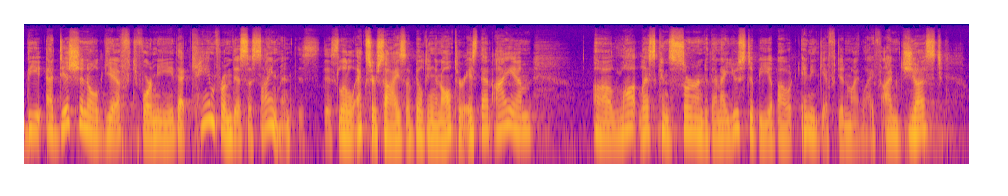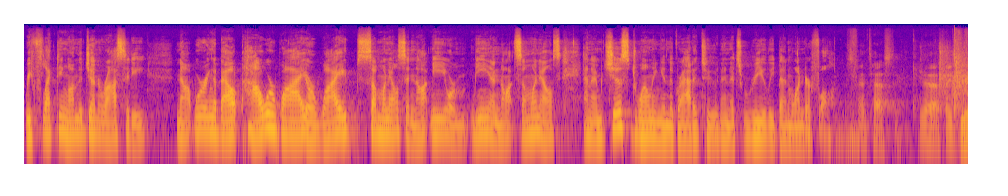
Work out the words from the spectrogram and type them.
the additional gift for me that came from this assignment, this, this little exercise of building an altar, is that I am a lot less concerned than I used to be about any gift in my life. I'm just reflecting on the generosity, not worrying about how or why or why someone else and not me or me and not someone else. And I'm just dwelling in the gratitude, and it's really been wonderful. It's fantastic. Yeah, thank you.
